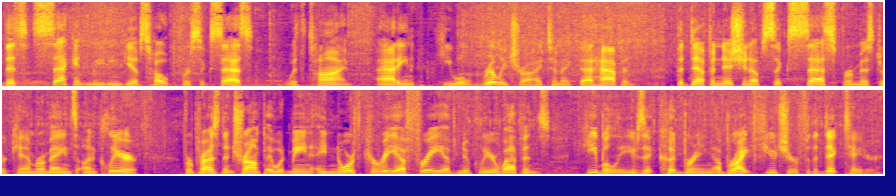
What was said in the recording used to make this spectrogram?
this second meeting gives hope for success with time, adding he will really try to make that happen. The definition of success for Mr. Kim remains unclear. For President Trump, it would mean a North Korea free of nuclear weapons. He believes it could bring a bright future for the dictator.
